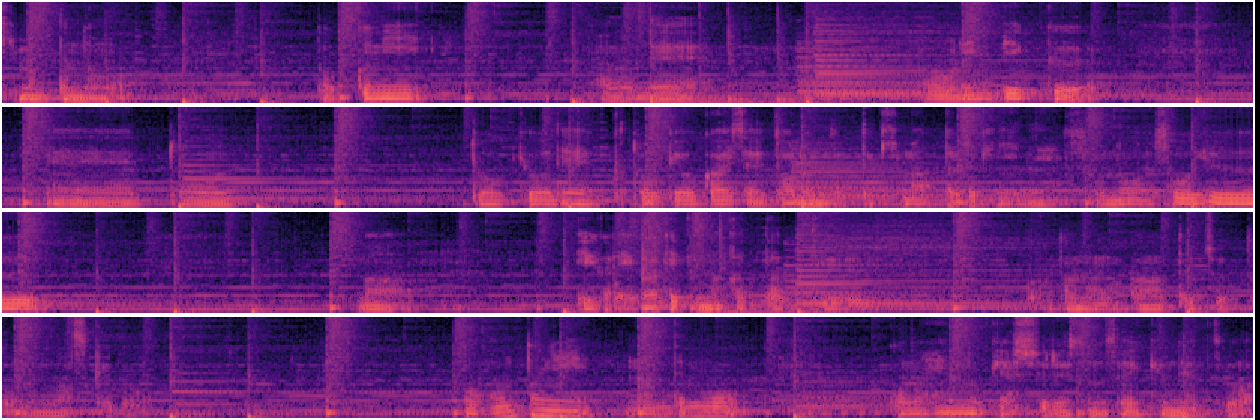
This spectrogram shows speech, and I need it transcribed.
決まったのもとっくになのでオリンピックえっ、と東京で東京開催取るんだって決まった時にねそのそういうまあ絵が描けてなかったっていうことなのかなとちょっと思いますけど。もう本当に何でもこの辺のキャッシュレスの最強のやつは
